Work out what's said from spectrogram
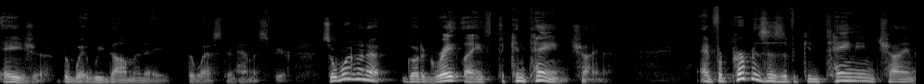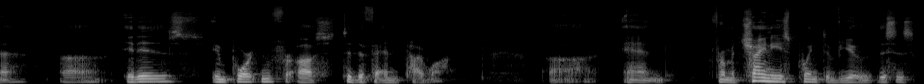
Asia the way we dominate the Western Hemisphere. So we're going to go to great lengths to contain China. And for purposes of containing China, uh, it is important for us to defend Taiwan. Uh, and from a Chinese point of view, this is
